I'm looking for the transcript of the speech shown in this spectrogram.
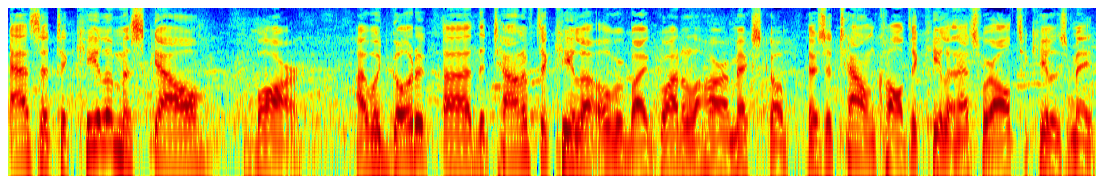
as a tequila mezcal bar. I would go to uh, the town of Tequila over by Guadalajara, Mexico. There's a town called Tequila, and that's where all tequila is made.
